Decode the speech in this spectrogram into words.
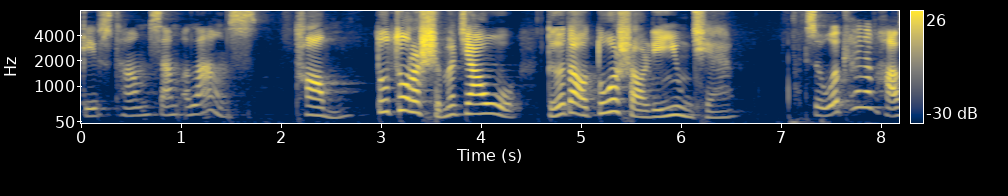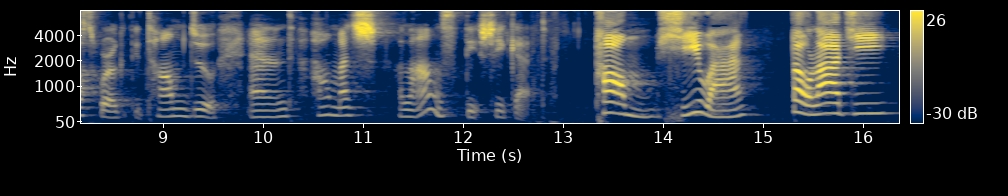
gives Tom some allowance. Tom 都做了什么家务， 得到多少零用钱？ So, what kind of housework did Tom do, and how much allowance did she get? Tom 洗碗、倒垃圾、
